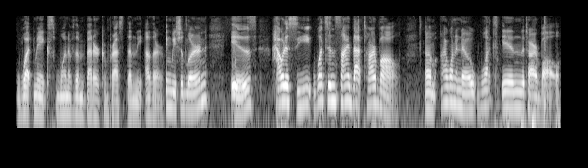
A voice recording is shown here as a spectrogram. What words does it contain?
what makes one of them better compressed than the other. thing we should learn is how to see what's inside that tar ball. Um, I want to know what's in the tar ball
